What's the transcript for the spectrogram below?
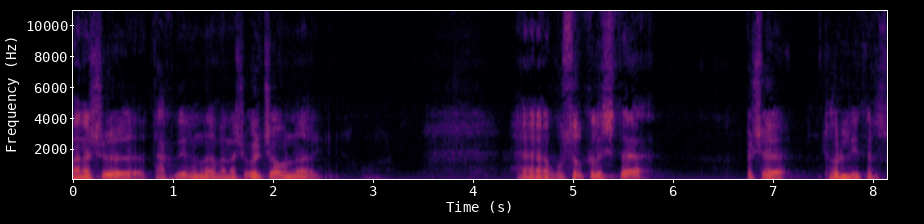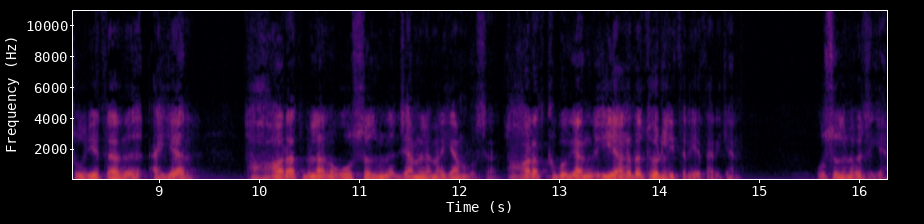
mana shu taqdirini, mana shu o'lchovini e, g'usul qilishda o'sha 4 litr suv yetadi agar tahorat bilan g'uslni jamlamagan bo'lsa. Tahorat qilib bo'lganda uyag'ida 4 litr yetar ekan. g'uslni o'ziga.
